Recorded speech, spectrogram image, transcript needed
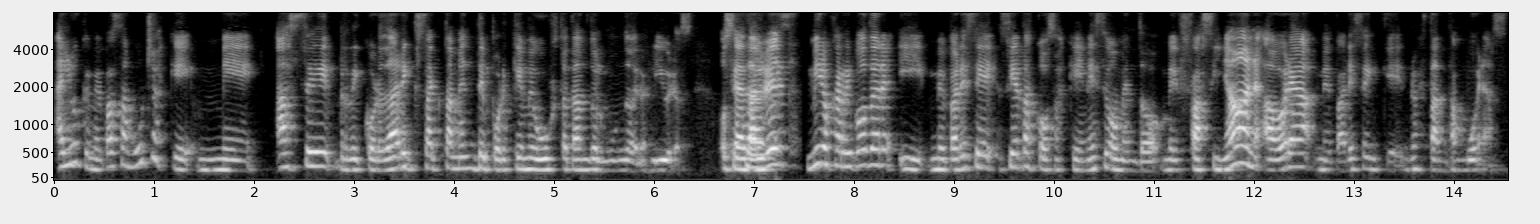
Algo que me pasa mucho es que me hace recordar exactamente por qué me gusta tanto el mundo de los libros. O sea, tal vez miro Harry Potter y me parece ciertas cosas que en ese momento me fascinaban, ahora me parecen que no están tan buenas.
